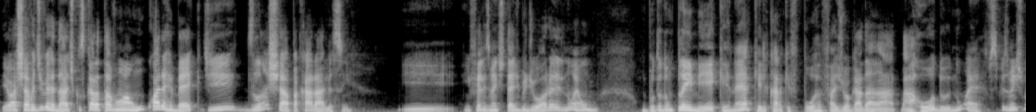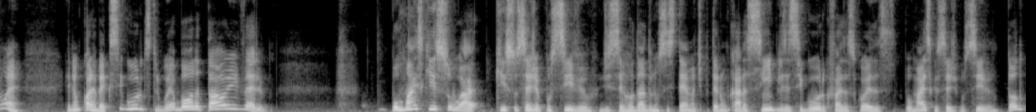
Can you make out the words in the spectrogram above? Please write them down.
Eu achava de verdade que os caras estavam a um quarterback de deslanchar pra caralho, assim. E infelizmente Ted Bridgewater ele não é um um puta de um playmaker, né? Aquele cara que, porra, faz jogada a, a rodo. Não é, simplesmente não é. Ele é um quarterback seguro, distribui a bola e tal, e, velho. Por mais que isso, que isso seja possível de ser rodado no sistema, tipo, ter um cara simples e seguro que faz as coisas, por mais que isso seja possível, todo,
